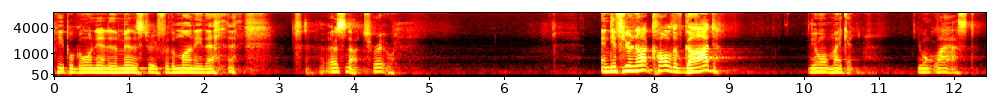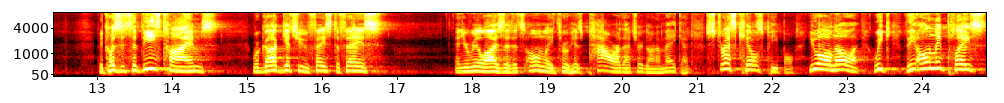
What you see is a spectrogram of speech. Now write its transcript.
people going into the ministry for the money. That that's not true. And if you're not called of God, you won't make it. You won't last. Because it's at these times where God gets you face to face and you realize that it's only through his power that you're going to make it. Stress kills people. You all know it. We, the only place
